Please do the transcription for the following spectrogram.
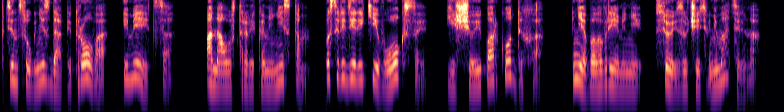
птенцу гнезда Петрова имеется. А на острове Каменистом, посреди реки Воксы, еще и парк отдыха. Не было времени все изучить внимательно,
